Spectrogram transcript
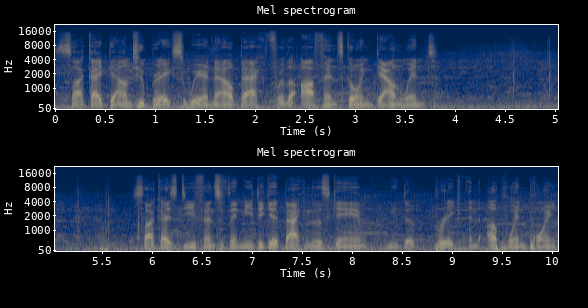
Sockeye down two breaks. We are now back for the offense going downwind. Sockeye's defense, if they need to get back into this game, need to break an upwind point.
